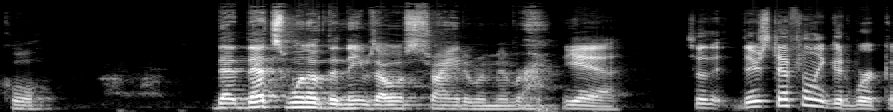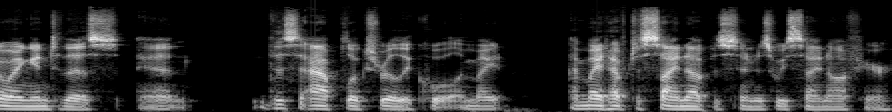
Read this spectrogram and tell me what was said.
cool. That that's one of the names I was trying to remember. yeah. So th- there's definitely good work going into this, and this app looks really cool. I might I might have to sign up as soon as we sign off here.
